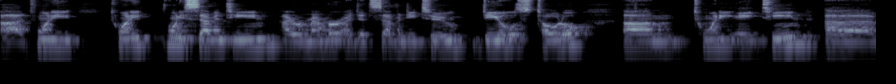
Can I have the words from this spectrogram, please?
uh, 20, 20, 2017, I remember I did 72 deals total. Um, 2018, uh,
